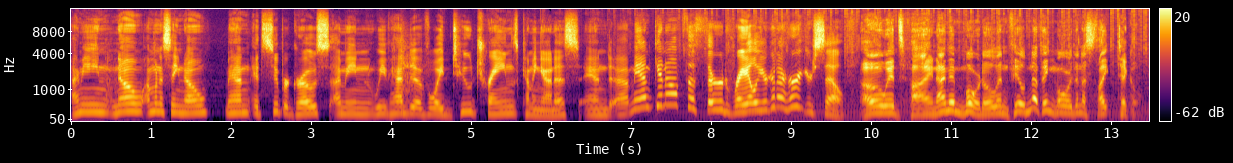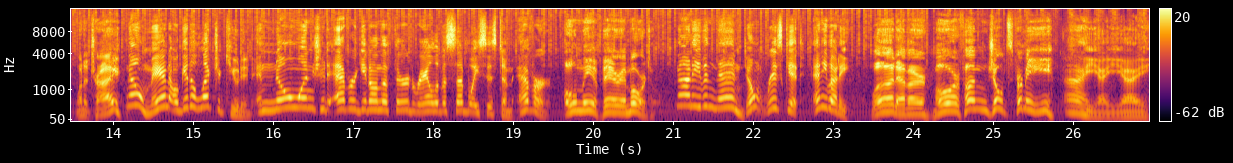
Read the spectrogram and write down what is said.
I mean, no, I'm gonna say no. Man, it's super gross. I mean, we've had to avoid two trains coming at us, and uh, man, get off the third rail. You're gonna hurt yourself. Oh, it's fine. I'm immortal and feel nothing more than a slight tickle. Want to try? No, man, I'll get electrocuted, and no one should ever get on the third rail of a subway system, ever. Only if they're immortal. Not even then. Don't risk it. Anybody. Whatever. More fun jolts for me. Ay, ay, ay.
